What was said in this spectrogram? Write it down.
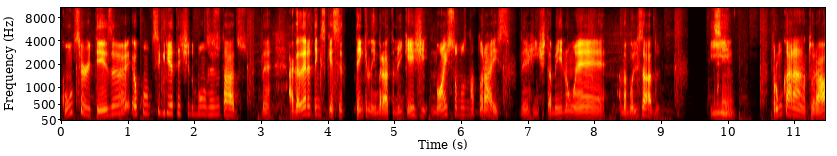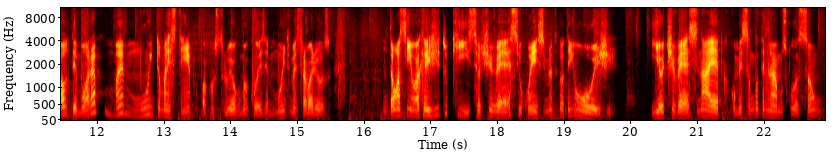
com certeza eu conseguiria ter tido bons resultados, né? A galera tem que esquecer, tem que lembrar também que nós somos naturais, né? A gente também não é anabolizado. E para um cara natural demora muito mais tempo para construir alguma coisa, é muito mais trabalhoso. Então assim, eu acredito que se eu tivesse o conhecimento que eu tenho hoje e eu tivesse na época começando a treinar musculação,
